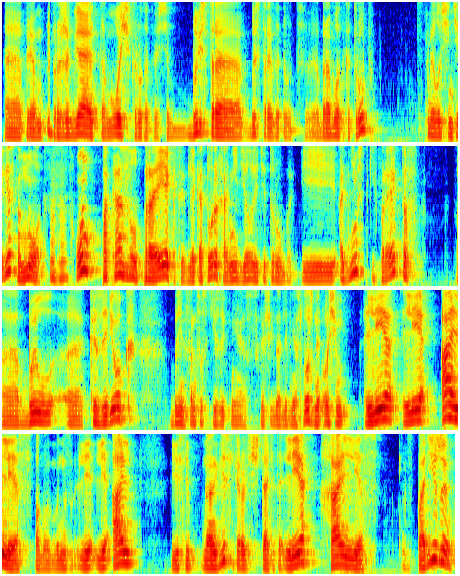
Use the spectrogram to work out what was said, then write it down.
э, прям прожигают там, очень круто. То есть быстро, быстрая вот эта вот обработка труб было очень интересно, но угу. он показывал проекты, для которых они делали эти трубы. И одним из таких проектов э, был э, козырек, блин, французский язык, мне, как всегда, для меня сложный. В общем, Ле, Ле Аллес, по-моему, Ле, Ле Аль, если на английский, короче, читать, это Ле Халлес. В Париже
